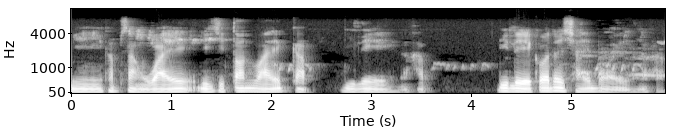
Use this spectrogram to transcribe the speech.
มีคำสั่งไว้ดิจิตอลไว้กับดีเลย์นะครับดีเลย์ก็ได้ใช้บ่อยนะครับ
